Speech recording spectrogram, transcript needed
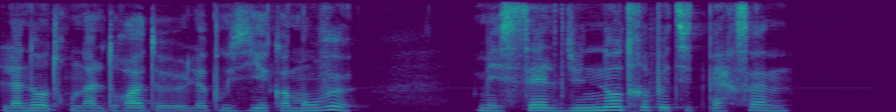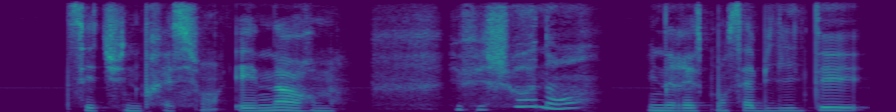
La nôtre, on a le droit de la bousiller comme on veut. Mais celle d'une autre petite personne, c'est une pression énorme. Il fait chaud, non? Une responsabilité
